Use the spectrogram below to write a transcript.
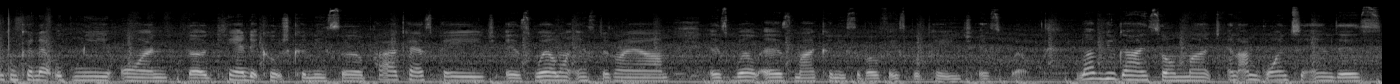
You can connect with me on the Candid Coach Kenesa podcast page as well on Instagram as well as my KenesaBowe Facebook page as well. Love you guys so much, and I'm going to end this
